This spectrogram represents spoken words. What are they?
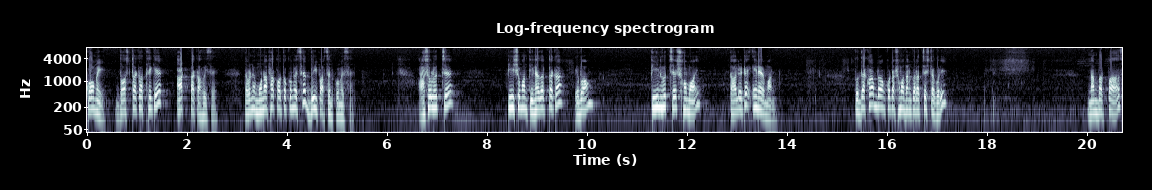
কমে দশ টাকা থেকে আট টাকা হয়েছে। তার মানে মুনাফা কত কমেছে? দুই পার্সেন্ট কমেছে। আসল হচ্ছে পি সমান তিন হাজার টাকা এবং তিন হচ্ছে সময়, তাহলে এটা এনের মান। তো দেখো আমরা অঙ্কটা সমাধান করার চেষ্টা করি। নাম্বার পাঁচ।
